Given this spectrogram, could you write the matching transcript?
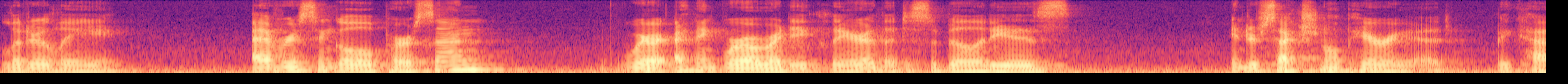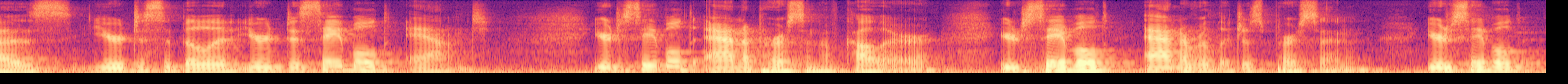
literally every single person, where I think we're already clear that disability is intersectional period because you're disability you're disabled and you're disabled and a person of color. You're disabled and a religious person. You're disabled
